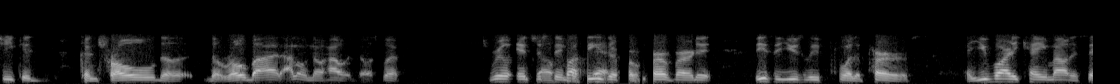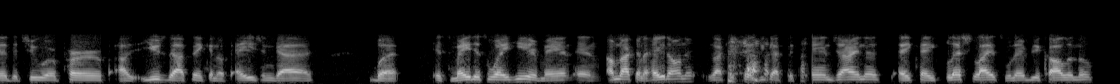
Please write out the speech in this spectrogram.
she could control the the robot. I don't know how it goes, but it's real oh, interesting. fuck but these that. are for perverted. These are usually for the pervs. And you've already came out and said that you were a perv. I, usually I'm thinking of Asian guys, but it's made its way here, man. And I'm not gonna hate on it. Like I said, you got the canginas, aka fleshlights, whatever you're calling them.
